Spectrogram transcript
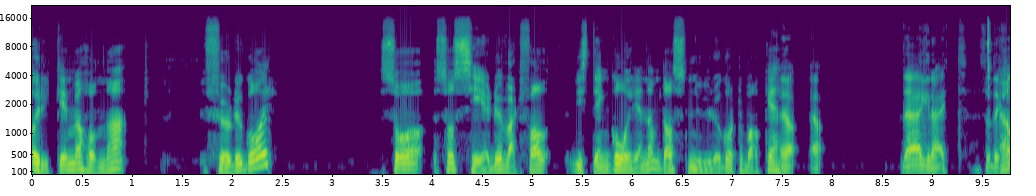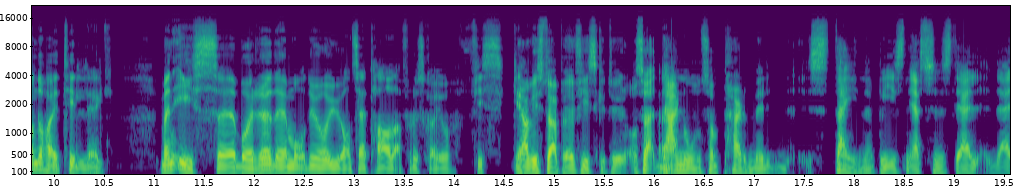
orker med hånda før du går, så, så ser du i hvert fall Hvis den går gjennom, da snur du og går tilbake. Ja, ja. Det er greit. Så det Ja. kan du ha i tillegg. Men isborre, det må du jo uansett ha, da, for du skal jo fiske. Ja, hvis du er på fisketur. Og så det er noen som pælmer steiner på isen. Jeg syns det, det,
